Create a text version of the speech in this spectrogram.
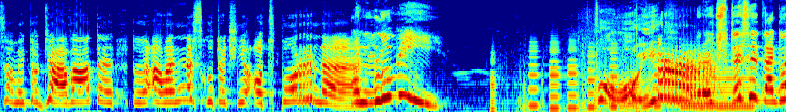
Co mi mi to dáváte? To je ale neskutečně odporné. On mluví. Fuj! Proč jste se takhle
